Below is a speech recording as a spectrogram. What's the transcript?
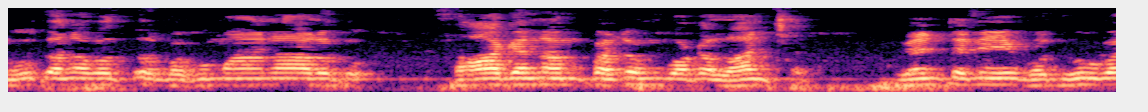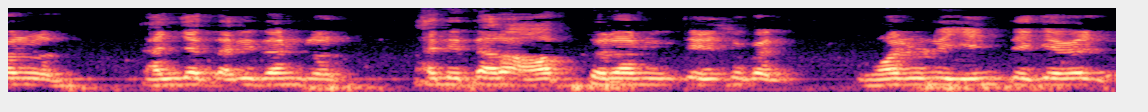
నూతన వస్త్ర బహుమానాలకు సాగనంపటం ఒక లాంఛనం. వెంటనే వధూవరులను కంజ తల్లిదండ్రులు తదితర ఆప్తులను తీసుకొని వరుని ఇంటికి వెళ్ళి.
